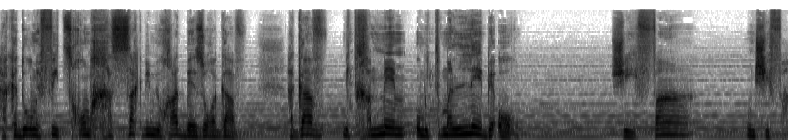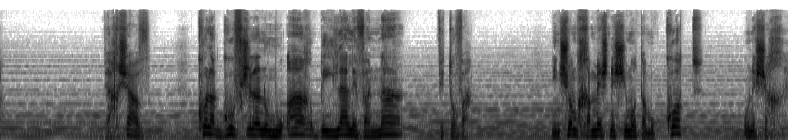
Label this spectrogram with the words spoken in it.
הכדור מפיץ חום חזק במיוחד באזור הגב. הגב מתחמם ומתמלא באור. שאיפה ונשיפה. ועכשיו, כל הגוף שלנו מואר בעילה לבנה וטובה. ננשום חמש נשימות עמוקות ונשחרר.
